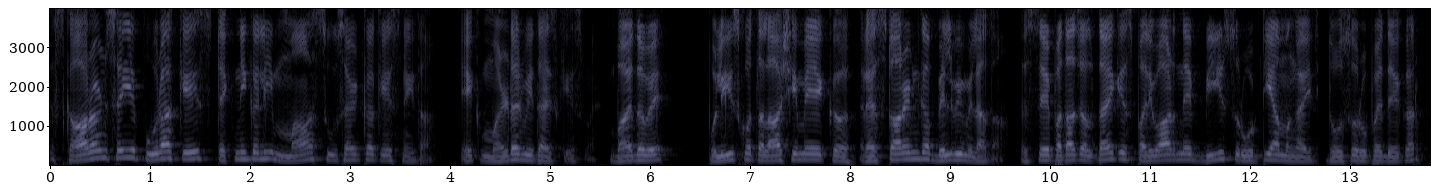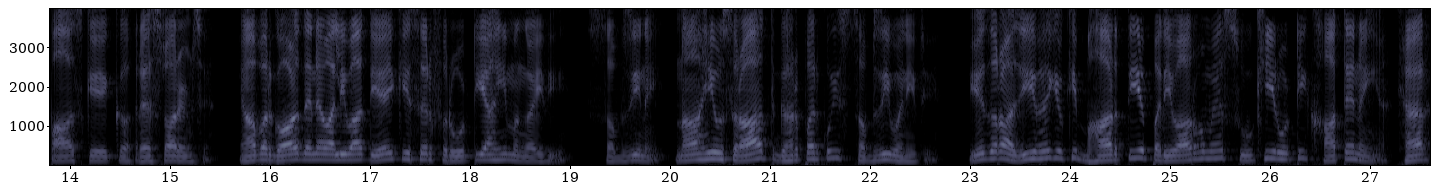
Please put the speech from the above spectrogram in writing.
इस कारण से ये पूरा केस टेक्निकली मास सुसाइड का केस नहीं था। एक मर्डर भी था इस केस में। बाय द वे पुलिस को तलाशी में एक रेस्टोरेंट का बिल भी मिला था। इससे पता चलता है कि इस परिवार ने 20 रोटियाँ मंगाई थी, दो सौ देकर पास के एक रेस्टोरेंट से। यहाँ पर गौर देने वाली बात यह है कि सिर्फ़ रोटियाँ ही मंगाई थी, सब्ज़ी नहीं। ना ही उस रात घर पर कोई सब्ज़ी बनी थी। ये जरा अजीब है क्योंकि भारतीय परिवारों में सूखी रोटी खाते नहीं है। खैर,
